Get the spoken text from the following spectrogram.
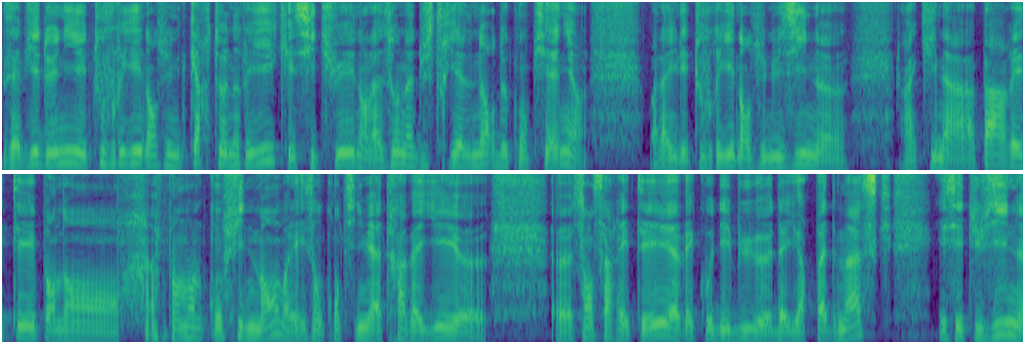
Xavier Denis est ouvrier dans une cartonnerie qui est située dans la zone industrielle nord de Compiègne. Voilà, il est ouvrier dans une usine euh, hein, qui n'a pas arrêté pendant pendant le confinement. Voilà, ils ont continué à travailler euh, euh, sans s'arrêter, avec au début d'ailleurs pas de masque. Et cette usine,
